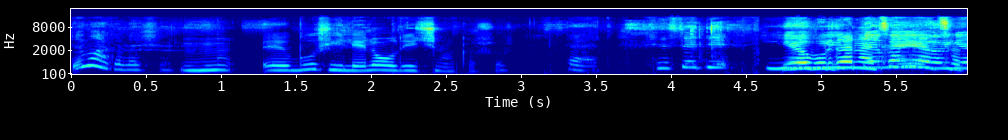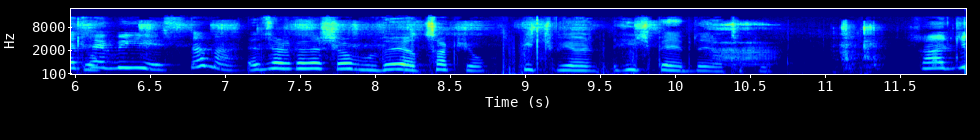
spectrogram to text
Değil mi arkadaşlar? Hı hı. E, bu hileli olduğu için arkadaşlar. Evet. Siz de Ya buradan atsan yatak yok. değil mi? Evet arkadaşlar burada yatak yok. Hiçbir yer, hiçbir evde yatak yok. Sadece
